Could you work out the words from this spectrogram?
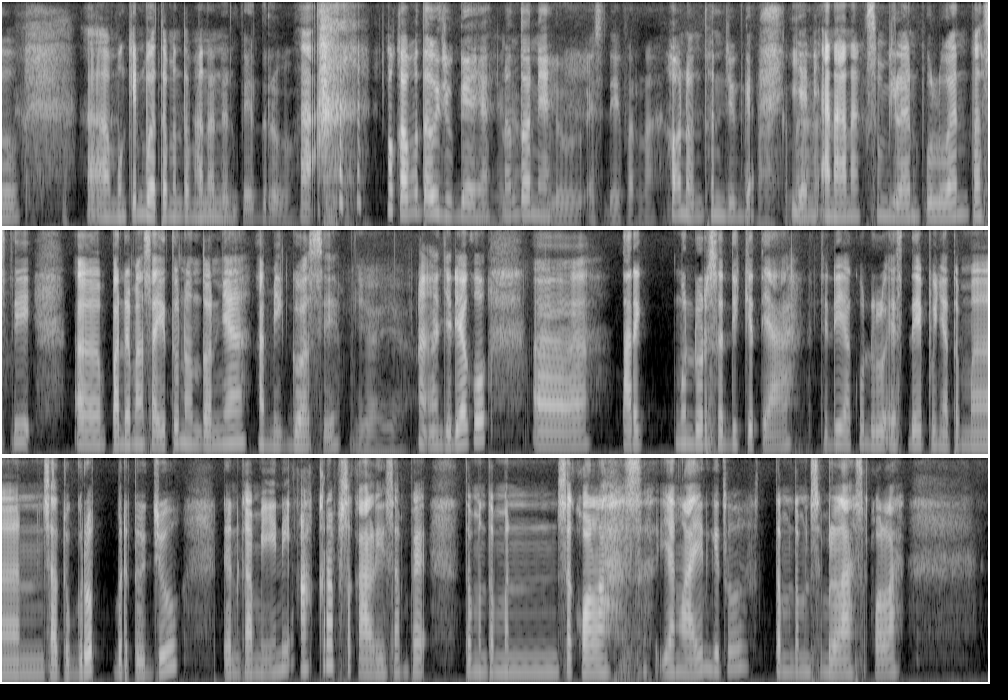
Eh, mungkin buat Ana dan teman-teman Pedro. Ah, oh kamu tahu juga ya Iya dong, nonton ya? dulu SD pernah Oh nonton juga. pernah Iya nih anak-anak 90-an pasti eh, pada masa itu nontonnya Amigos sih. Iya iya. Heeh, jadi aku eh, tarik mundur sedikit ya. Jadi aku dulu SD punya teman satu grup bertujuh dan kami ini akrab sekali sampai teman-teman sekolah se- yang lain gitu, teman-teman sebelah sekolah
